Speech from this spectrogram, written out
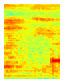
banti.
